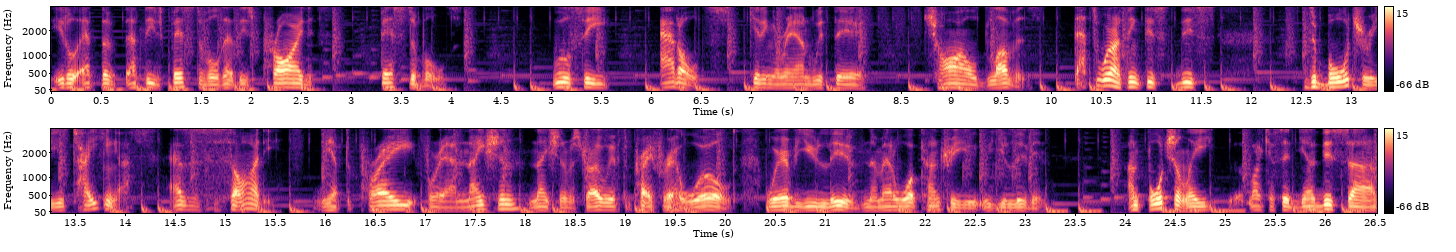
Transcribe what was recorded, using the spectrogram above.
it'll at the at these festivals, at these pride festivals, we'll see adults getting around with their child lovers. That's where I think this this debauchery is taking us as a society. We have to pray for our nation, nation of Australia. We have to pray for our world, wherever you live, no matter what country you, you live in. Unfortunately, like I said, you know this uh,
